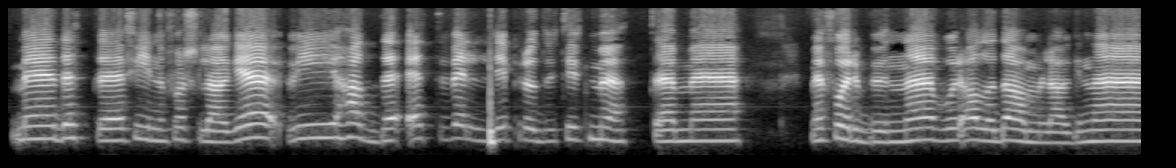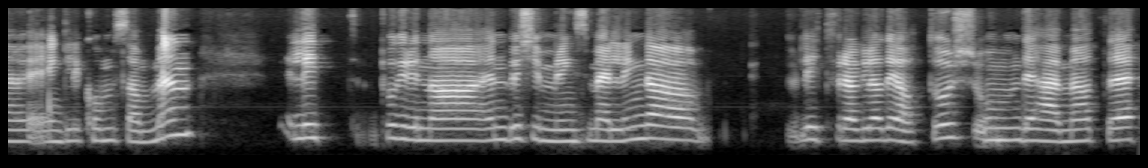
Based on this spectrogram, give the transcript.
med, dette fine forslaget. Vi hadde et veldig produktivt møte med, med forbundet hvor alle damelagene egentlig kom sammen. Litt pga. en bekymringsmelding da, litt fra Gladiators om det her med at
